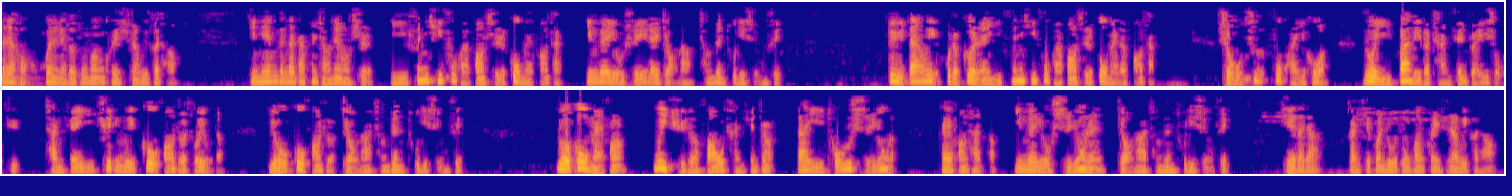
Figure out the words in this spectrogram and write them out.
大家好，欢迎来到东方快实战微课堂。今天跟大家分享的内容是：以分期付款方式购买房产，应该由谁来缴纳城镇土地使用税？对于单位或者个人以分期付款方式购买的房产，首次付款以后啊，若已办理了产权转移手续，产权已确定为购房者所有的，由购房者缴纳城镇土地使用税。若购买方未取得房屋产权证，但已投入使用了该房产的，应该由使用人缴纳城镇土地使用税。谢谢大家，感谢关注东方会计实战微课堂。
